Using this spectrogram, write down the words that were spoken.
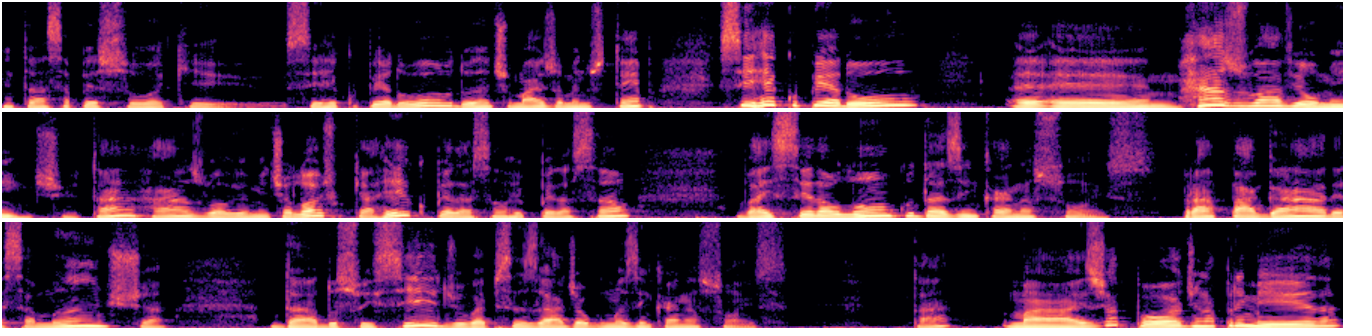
Então, essa pessoa que se recuperou durante mais ou menos tempo, se recuperou é, é, razoavelmente, tá? Razoavelmente. É lógico que a recuperação, recuperação vai ser ao longo das encarnações. Para apagar essa mancha da, do suicídio, vai precisar de algumas encarnações, tá? Mas já pode na primeira,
